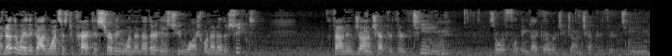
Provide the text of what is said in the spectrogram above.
Another way that God wants us to practice serving one another is to wash one another's feet. Found in John chapter 13. So we're flipping back over to John chapter 13.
